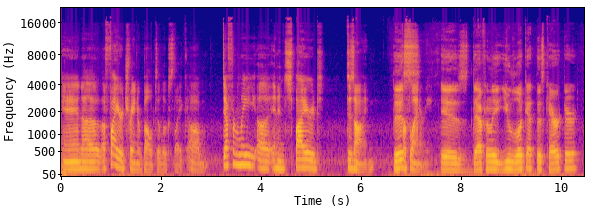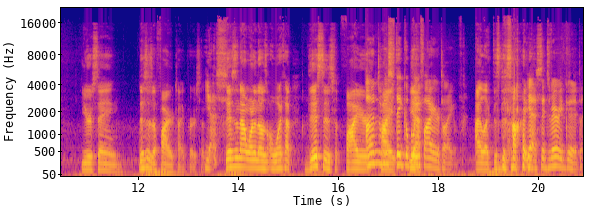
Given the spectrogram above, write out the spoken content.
and uh, a fire trainer belt. It looks like um, definitely uh, an inspired design This for Flannery. is definitely you look at this character, you're saying this is a fire type person. Yes. This is not one of those oh what type this is fire type. Unmistakably Yeah, fire type. I like this design. Yes, it's very good.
